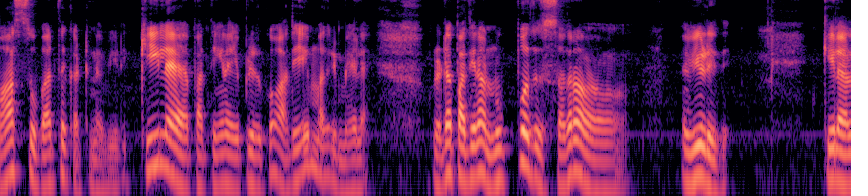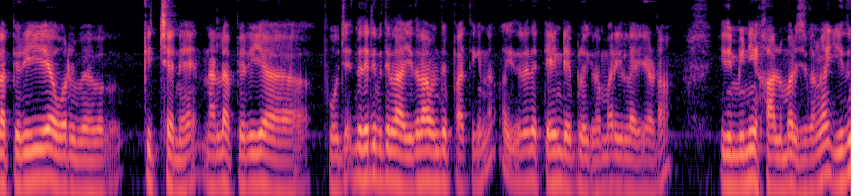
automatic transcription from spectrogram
வாஸ்து பார்த்து கட்டின வீடு. கீழே பார்த்தீங்கன்னா எப்படி இருக்கோ அதே மாதிரி மேலே. ஒரு இடம் பார்த்தீங்கன்னா முப்பது சதுரம் வீடு இது. கீழே நல்லா பெரிய ஒரு கிச்சனு நல்ல பெரிய பூஜை. இந்த தெரியும் பார்த்தீங்களா இதெல்லாம் வந்து பார்த்தீங்கன்னா இதில் டெயின் டேபிள் வைக்கிற மாதிரி இல்லை இடம். இது மினி ஹால் மாதிரி வச்சுருக்காங்க. இது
